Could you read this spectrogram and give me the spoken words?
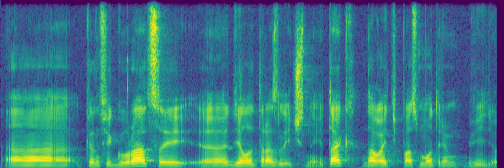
конфигурации делать различные. Итак, давайте посмотрим видео.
